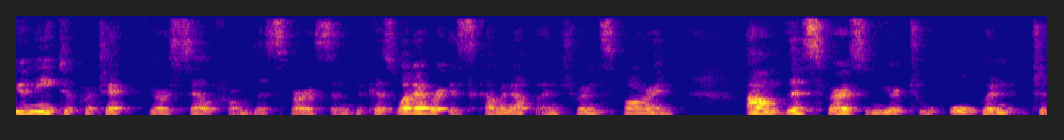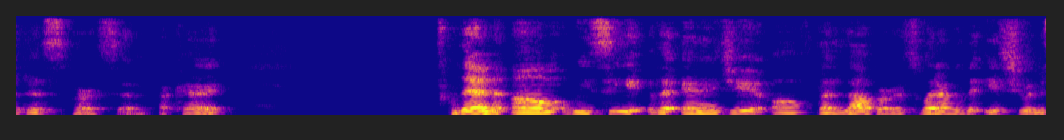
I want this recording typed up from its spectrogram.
you need to protect yourself from this person because whatever is coming up and transpiring, um, this person, you're too open to this person, okay? Then um, we see the energy of the lovers. Whatever the issue and the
